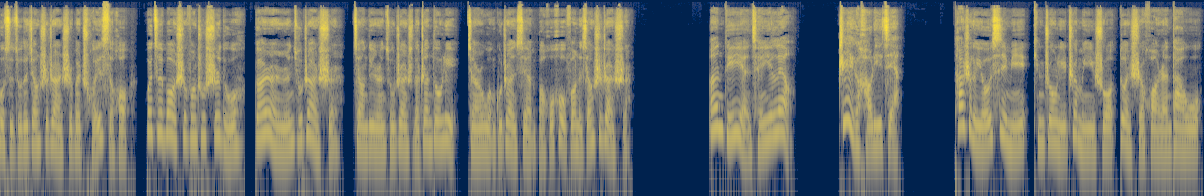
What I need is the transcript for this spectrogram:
不死族的僵尸战士被锤死后，会自爆释放出尸毒，感染人族战士，降低人族战士的战斗力，进而稳固战线，保护后方的僵尸战士。安迪眼前一亮，这个好理解。他是个游戏迷，听钟离这么一说，顿时恍然大悟。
